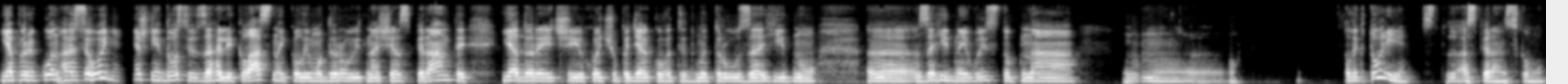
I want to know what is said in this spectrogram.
я переконана, а сьогоднішній досвід взагалі класний, коли модерують наші аспіранти. Я, до речі, хочу подякувати Дмитру за гідну, е, за гідний виступ на лекторії аспірантському.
